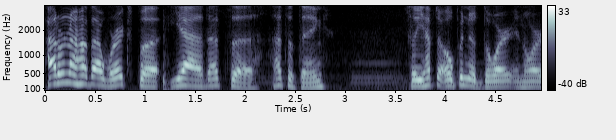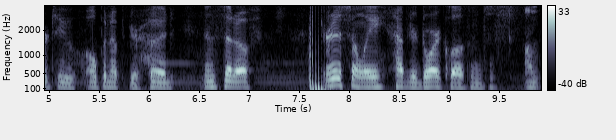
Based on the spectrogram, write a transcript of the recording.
I don't know how that works, but yeah, that's a that's a thing. So you have to open the door in order to open up your hood instead of traditionally have your door closed and just um,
